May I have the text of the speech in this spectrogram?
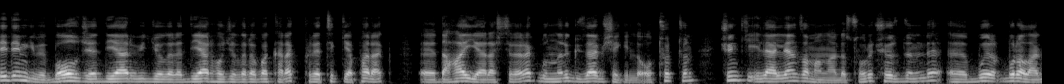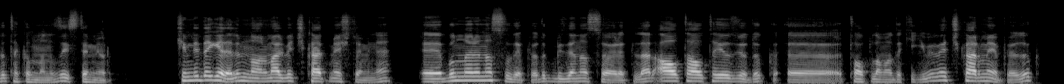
Dediğim gibi bolca diğer videolara, diğer hocalara bakarak, pratik yaparak, daha iyi araştırarak bunları güzel bir şekilde oturtun. Çünkü ilerleyen zamanlarda soru çözdüğümde e, bu buralarda takılmanızı istemiyorum. Şimdi de gelelim normal bir çıkartma işlemine. E, bunları nasıl yapıyorduk? Bize nasıl öğrettiler? Alt alta yazıyorduk e, toplamadaki gibi ve çıkarma yapıyorduk.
